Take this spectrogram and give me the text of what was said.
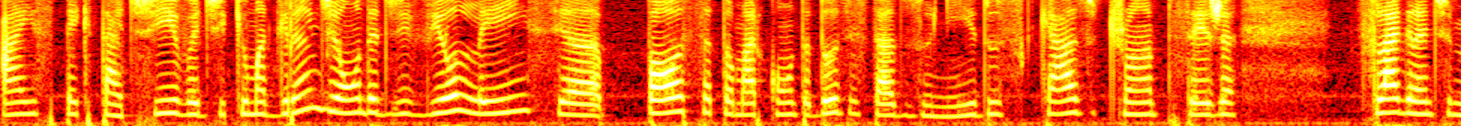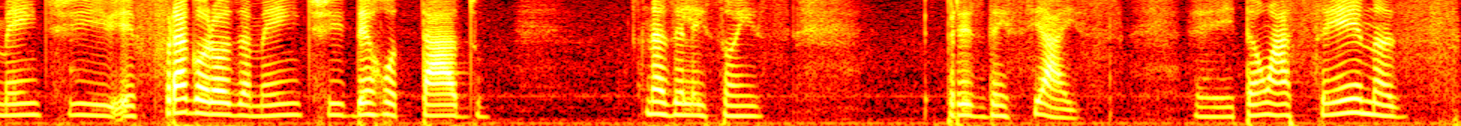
a expectativa de que uma grande onda de violência possa tomar conta dos Estados Unidos caso Trump seja flagrantemente, eh, fragorosamente derrotado nas eleições presidenciais. Eh, então, há cenas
